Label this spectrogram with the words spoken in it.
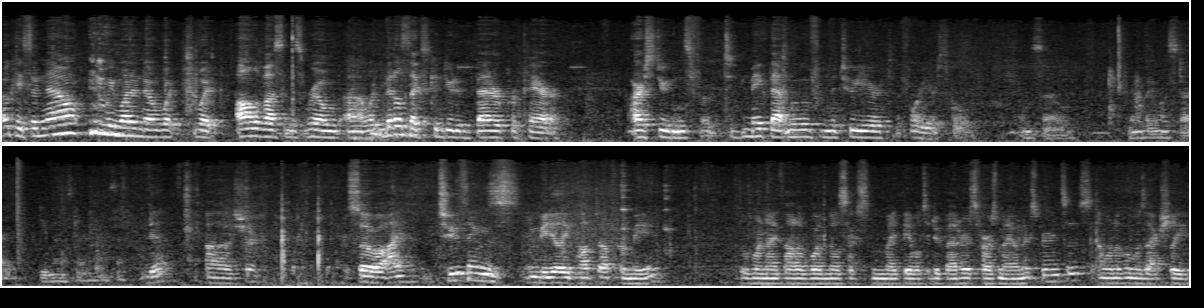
Okay, so now we want to know what, what all of us in this room, uh, what Middlesex can do to better prepare our students for, to make that move from the two-year to the four-year school. And so, anybody want to start? Do you want to start, Melissa? Yeah, uh, sure. So I two things immediately popped up for me when I thought of what Middlesex might be able to do better as far as my own experiences, and one of them was actually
